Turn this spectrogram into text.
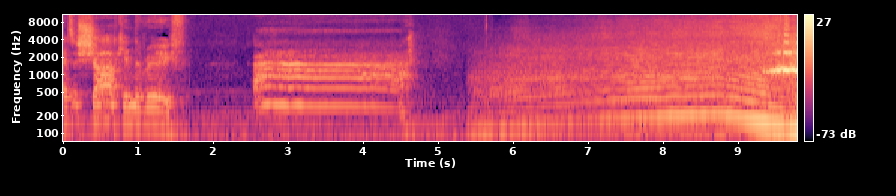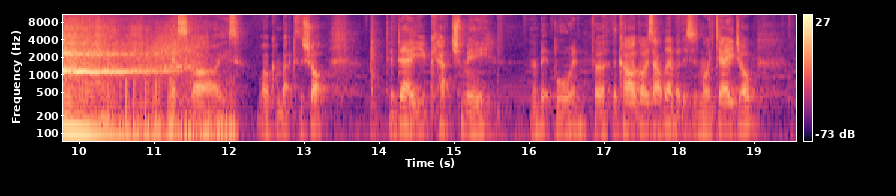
There's a shark in the roof. Ah! Yes, guys, welcome back to the shop. Today, you catch me a bit boring for the car guys out there, but this is my day job,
